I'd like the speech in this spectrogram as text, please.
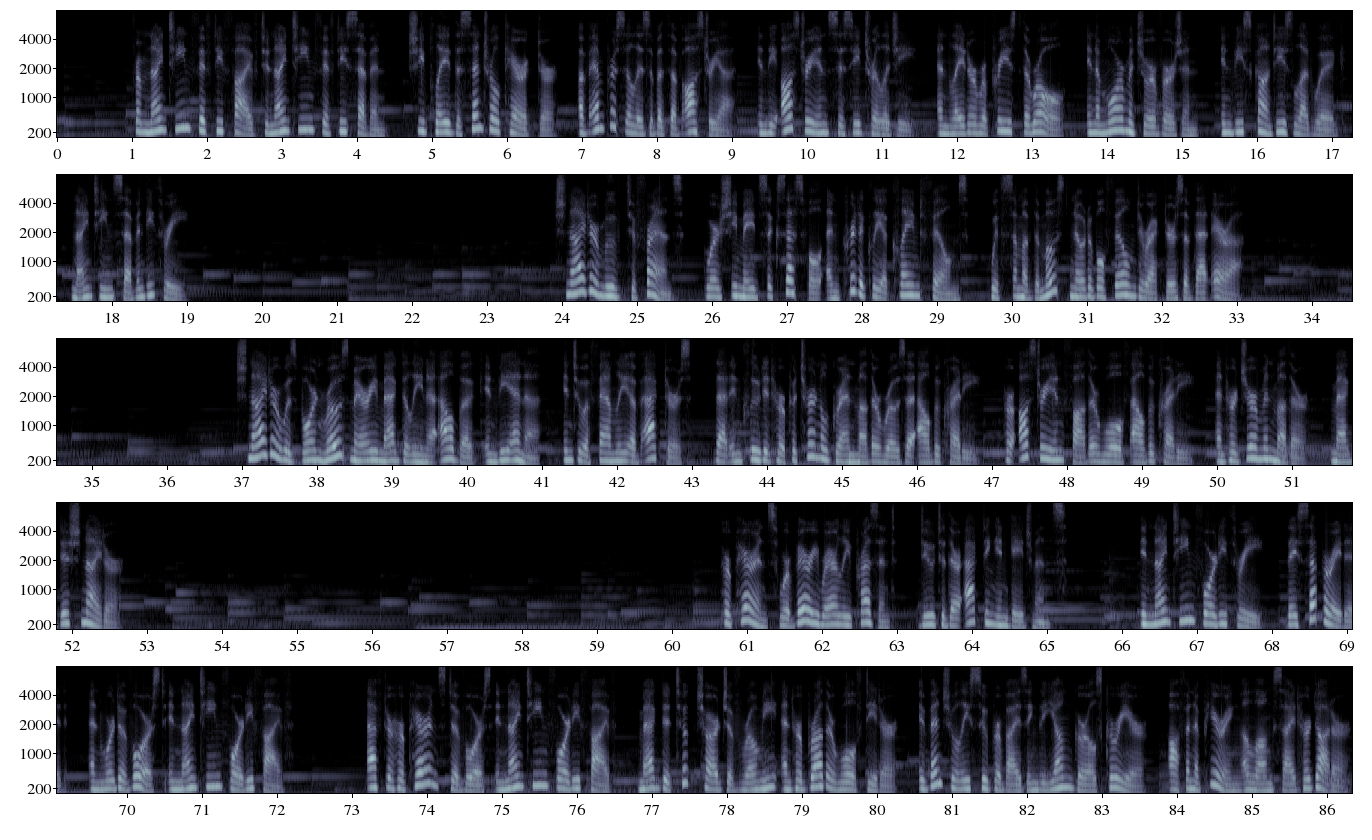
From 1955 to 1957, she played the central character of Empress Elisabeth of Austria in the Austrian Sissi trilogy, and later reprised the role in a more mature version in Visconti's Ludwig, 1973. Schneider moved to France, where she made successful and critically acclaimed films, with some of the most notable film directors of that era. Schneider was born Rosemarie Magdalena Albach in Vienna, into a family of actors, that included her paternal grandmother Rosa Albach-Retty, her Austrian father Wolf Albach-Retty, and her German mother, Magda Schneider. Her parents were very rarely present, due to their acting engagements. In 1943, they separated, and were divorced in 1945. After her parents' divorce in 1945, Magda took charge of Romy and her brother Wolf Dieter, eventually supervising the young girl's career, often appearing alongside her daughter.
